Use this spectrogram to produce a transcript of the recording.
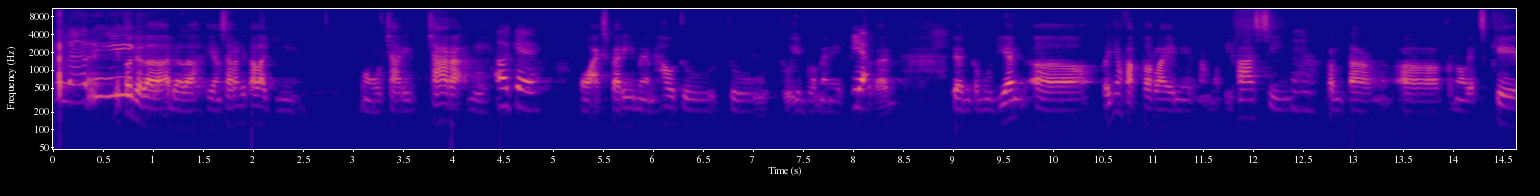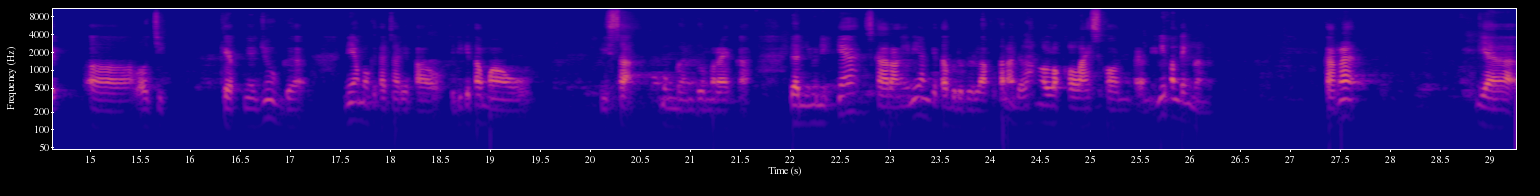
menarik. itu adalah adalah yang sekarang kita lagi mau cari cara nih Oke. mau eksperimen how to to to implement it Iya. gitu kan dan kemudian eh, banyak faktor lainnya tentang motivasi Mm. tentang eh, knowledge gap eh, logic gapnya juga ini yang mau kita cari tahu jadi kita mau bisa membantu mereka dan uniknya sekarang ini yang kita benar-benar lakukan adalah nge-localize konten ini penting banget karena ya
